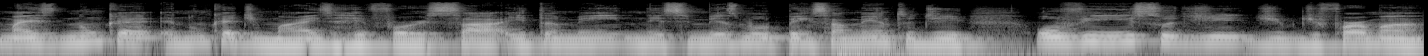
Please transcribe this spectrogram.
mas nunca, é, nunca é demais reforçar e também nesse mesmo pensamento de ouvir isso de, de, de forma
